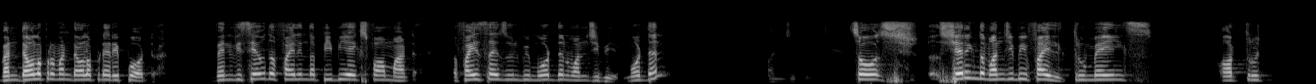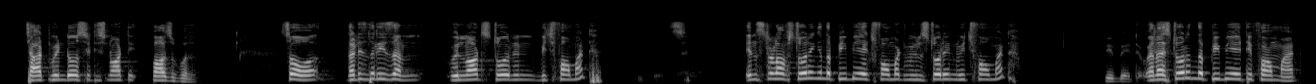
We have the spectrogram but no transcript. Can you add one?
when developer one developed a report when we save the file in the pbix format the file size will be more than 1 gb more than 1 gb so sh- sharing the 1 gb file through mails or through chat windows it is not possible. So that is the reason we'll not store in which format? Pbix instead of storing in the pbix format we will store in which format? Pbit when i store in the pbit format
